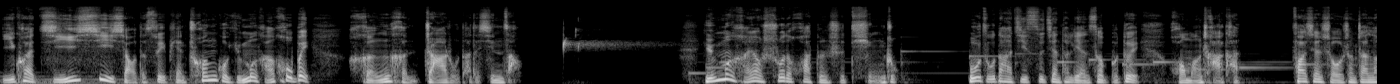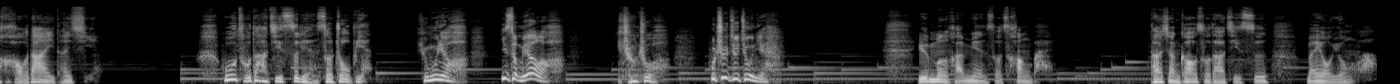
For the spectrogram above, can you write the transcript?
一块极细小的碎片穿过云梦寒后背，狠狠扎入他的心脏。云梦寒要说的话顿时停住。巫族大祭司见他脸色不对，慌忙查看，发现手上沾了好大一滩血。巫族大祭司脸色骤变：“云姑娘，你怎么样了？你撑住，我这就救你。”云梦涵面色苍白，他想告诉大祭司，没有用了。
